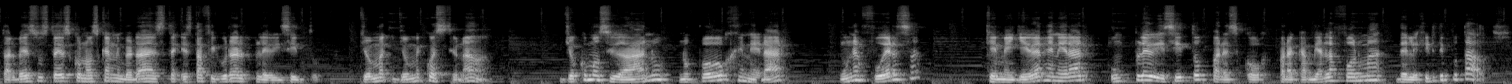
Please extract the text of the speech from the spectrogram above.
Tal vez ustedes conozcan en verdad este- esta figura del plebiscito. Yo me, yo me cuestionaba. Yo como ciudadano no puedo generar una fuerza que me lleve a generar un plebiscito para, para cambiar la forma de elegir diputados.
